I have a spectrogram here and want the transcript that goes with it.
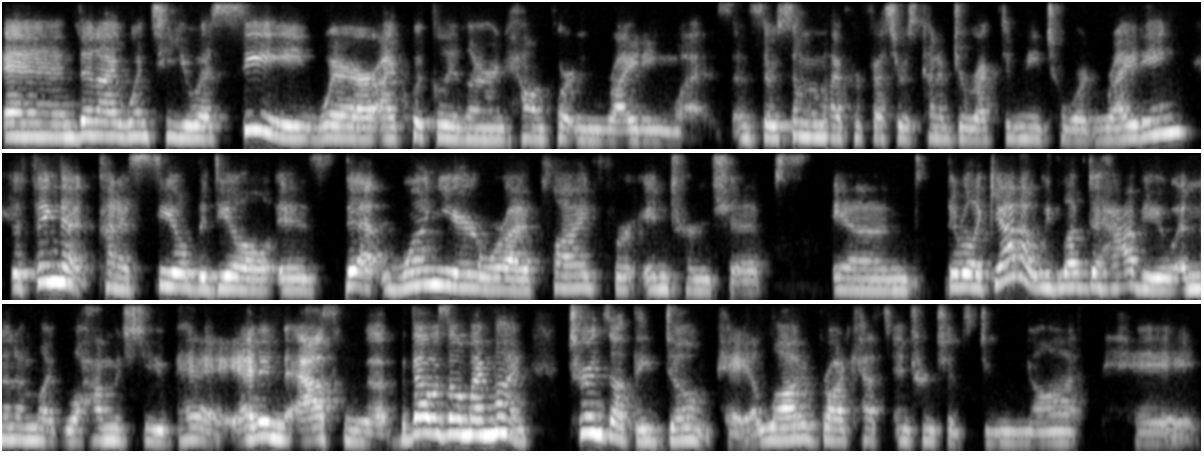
And then I went to USC where I quickly learned how important writing was. And so some of my professors kind of directed me toward writing. The thing that kind of sealed the deal is that one year where I applied for internships and they were like, Yeah, we'd love to have you. And then I'm like, Well, how much do you pay? I didn't ask them that, but that was on my mind. Turns out they don't pay. A lot of broadcast internships do not pay.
